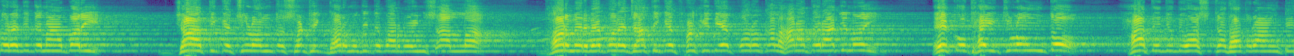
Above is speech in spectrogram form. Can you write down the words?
করে দিতে না পারি, জাতিকে চূড়ান্ত সঠিক ধর্ম দিতে পারব ইনশাআল্লাহ। ধর্মের ব্যাপারে জাতিকে ফাঁকি দিয়ে পরকাল হারাতে রাজি নই। এ কোথায় চূড়ান্ত। হাতে যদি অষ্টাধাতুর আংটি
